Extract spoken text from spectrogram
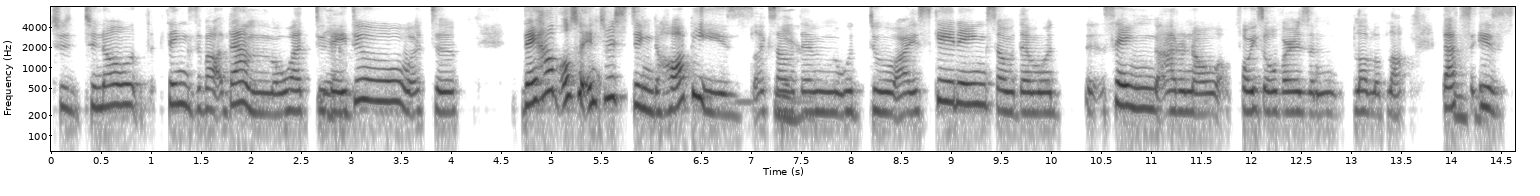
to to know things about them what do Yeah. they do what uh, they have also interesting hobbies like some of them would do ice skating some of them would uh, sing i don't know voiceovers and blah blah blah That's Mhm. is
